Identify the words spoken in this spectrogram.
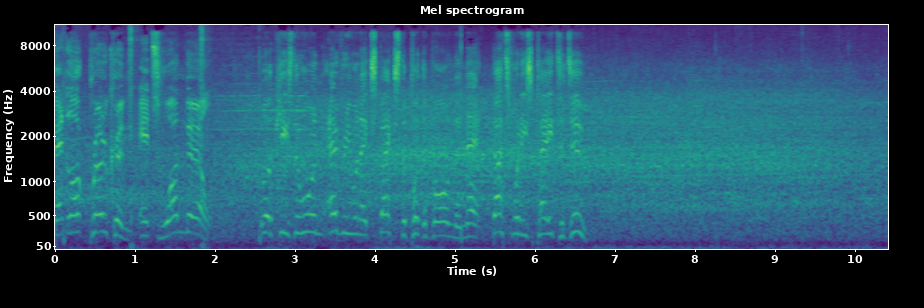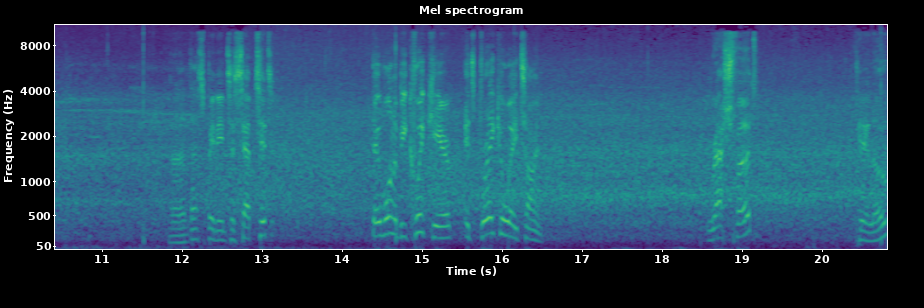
Deadlock broken. It's 1-0. Look, he's the one everyone expects to put the ball in the net. That's what he's paid to do. And that's been intercepted. They want to be quick here. It's breakaway time. Rashford. Pirlo.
